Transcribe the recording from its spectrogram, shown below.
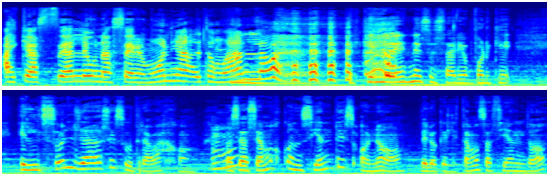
Hay que hacerle una ceremonia al tomarlo. es que no es necesario porque el sol ya hace su trabajo. O sea, seamos conscientes o no de lo que le estamos haciendo,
